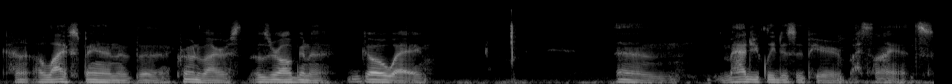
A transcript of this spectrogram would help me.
kind of a lifespan of the coronavirus, those are all going to go away and magically disappear by science.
